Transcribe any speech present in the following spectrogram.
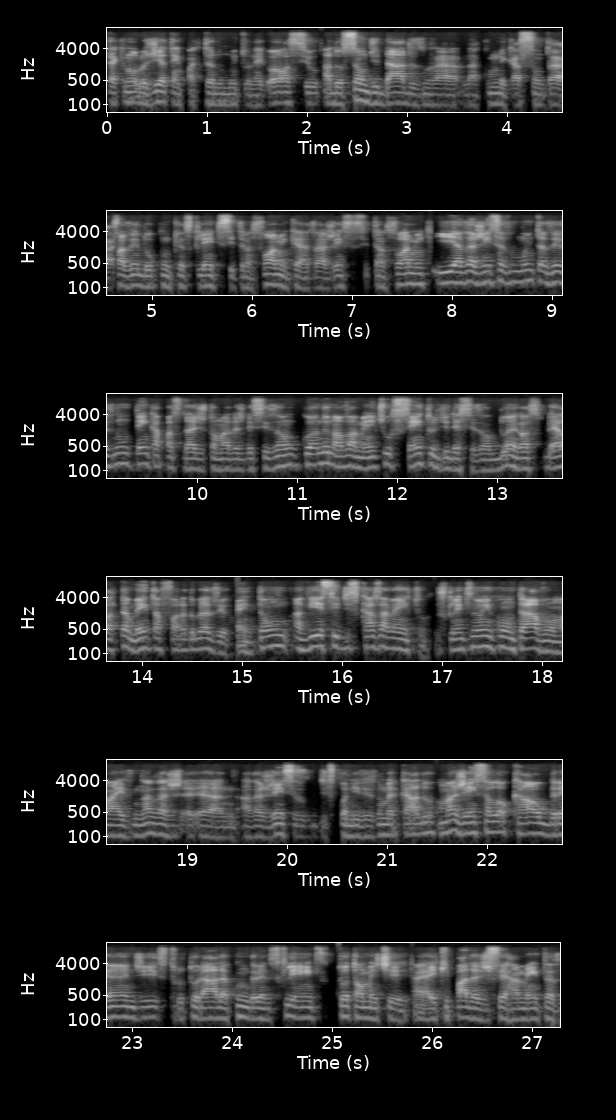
tecnologia está impactando muito o negócio, a adoção de dados na, na comunicação está fazendo com que os clientes se transformem, que as agências se transformem, e as agências muitas vezes não têm capacidade de tomada de decisão quando, novamente, o centro de decisão do negócio dela também está fora do Brasil. Então, havia esse descasamento. Os clientes não encontravam mais nas eh, as agências disponíveis no mercado uma agência local, grande, estruturada, com grandes clientes, totalmente é, equipadas de ferramentas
